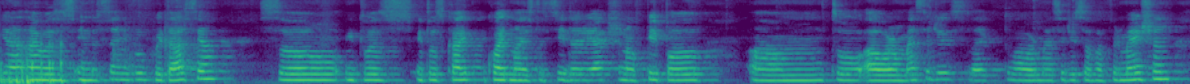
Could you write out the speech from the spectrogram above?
Yeah, I was in the same group with Asia, so it was it was quite quite nice to see the reaction of people um, to our messages, like to our messages of affirmation.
